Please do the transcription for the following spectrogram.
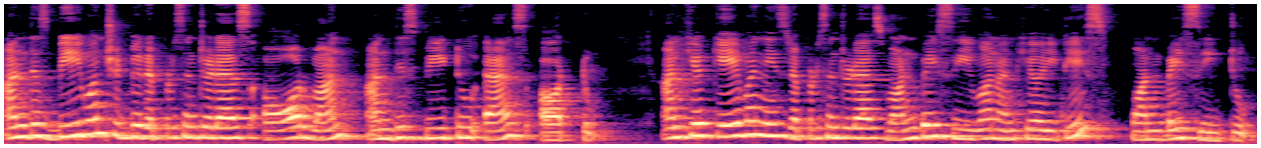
and this B1 should be represented as R1 and this B2 as R2 and here K1 is represented as 1 by C1 and here it is 1 by C2.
